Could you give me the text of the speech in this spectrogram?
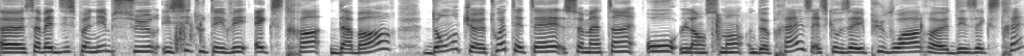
Euh, ça va être disponible sur Ici Tout TV Extra d'abord. Donc, euh, toi, tu étais ce matin au lancement de presse. Est-ce que vous avez pu voir euh, des extraits?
